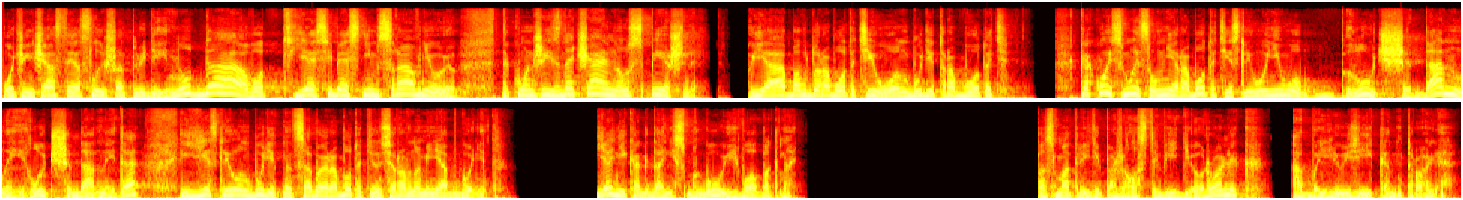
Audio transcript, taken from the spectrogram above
Очень часто я слышу от людей, ну да, вот я себя с ним сравниваю, так он же изначально успешный. Я буду работать, и он будет работать. Какой смысл мне работать, если у него лучше данные, лучше данные, да? И если он будет над собой работать, он все равно меня обгонит. Я никогда не смогу его обогнать. Посмотрите, пожалуйста, видеоролик об иллюзии контроля.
